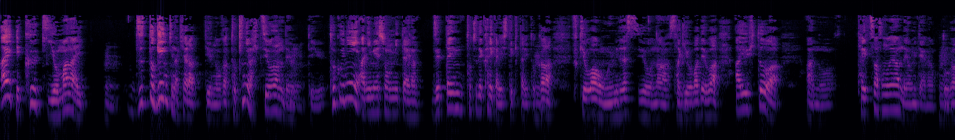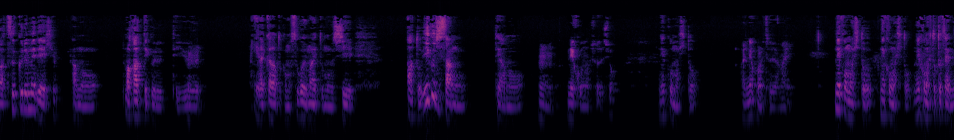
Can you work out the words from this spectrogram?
あえて空気読まない、うん。ずっと元気なキャラっていうのが時には必要なんだよっていう。特にアニメーションみたいな、絶対に途中でカリカリしてきたりとか、うん不協和音を生み出すような作業場では、ああいう人は、あの、大切な存在なんだよみたいなことが、ツークル目でひ、あの、分かってくるっていうう描き方とかもすごいうまいと思うし、あと、井口さんってあの、うん。猫の人でしょ？猫の人。あれ猫の人じゃない？猫の人、猫の人、猫の人とか言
